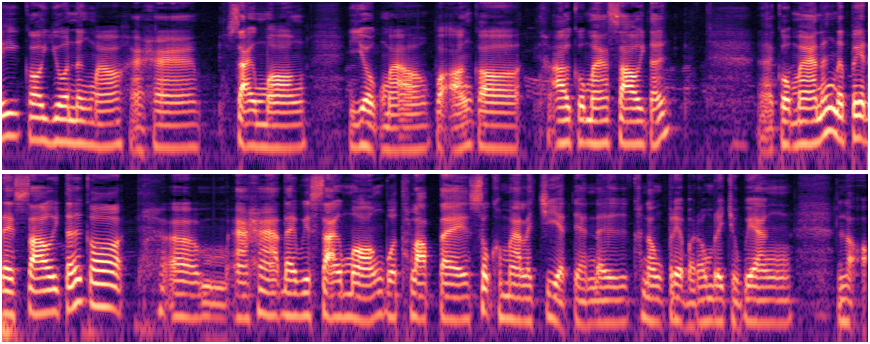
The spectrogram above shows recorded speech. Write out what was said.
អីក៏យកនឹងមកអាហារសៅម៉ងយកមកព្រះអង្គក៏ឲ្យកុមារសោយទៅ កុមារហ្នឹងនៅពេលដែលសោយទៅក៏អាហារដែលវាសៅម៉ងព្រោះធ្លាប់តែសុខមាលជាតិនៅ ក្នុងព្រះបរមរាជវាំងល្អ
